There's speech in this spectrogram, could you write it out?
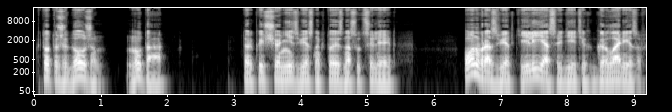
Кто-то же должен?» «Ну да». Только еще неизвестно, кто из нас уцелеет. Он в разведке или я среди этих горлорезов?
